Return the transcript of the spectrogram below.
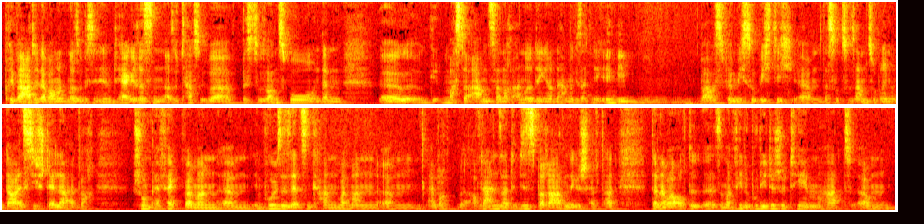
Private, da war man immer so ein bisschen hin und her gerissen, also tagsüber bist du sonst wo und dann äh, machst du abends dann noch andere Dinge und da haben wir gesagt, nee, irgendwie war es für mich so wichtig, ähm, das so zusammenzubringen und da ist die Stelle einfach schon perfekt, weil man ähm, Impulse setzen kann, weil man ähm, einfach auf der einen Seite dieses beratende Geschäft hat, dann aber auch äh, sind viele politische Themen hat. Ähm,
